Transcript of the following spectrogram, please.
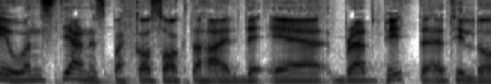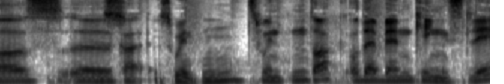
er jo en stjernespekka sak, det her. Det er Brad Pitt, det er Tilda uh, Swinton. Swinton, takk. Og det er Ben Kingsley,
